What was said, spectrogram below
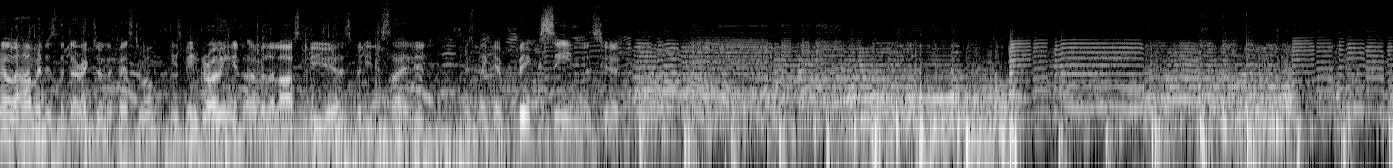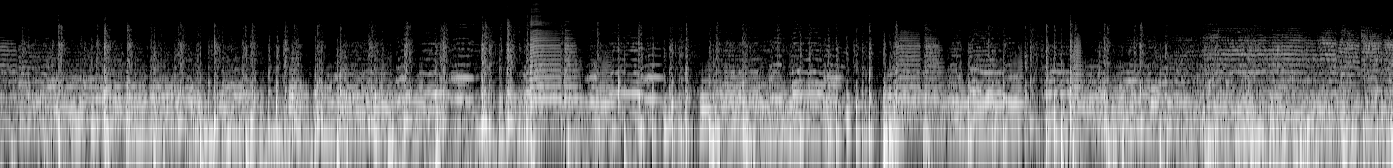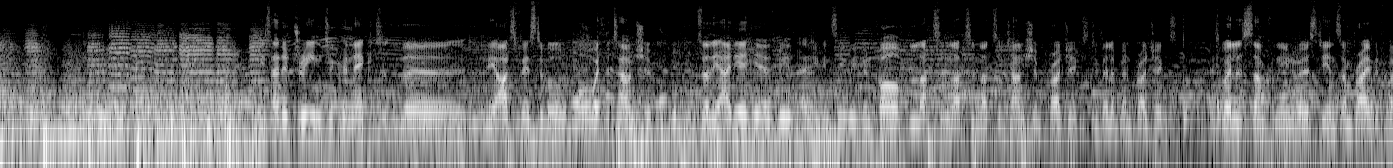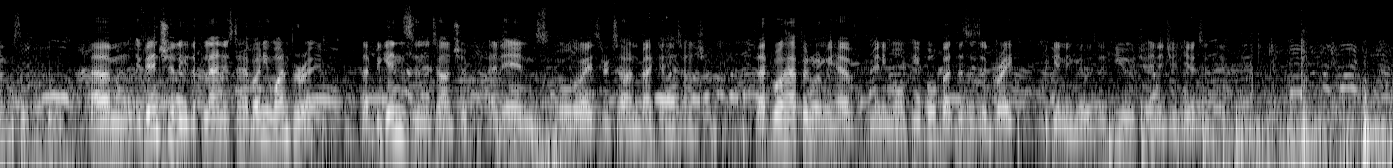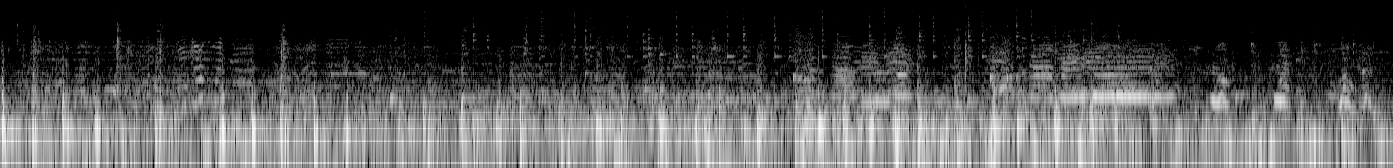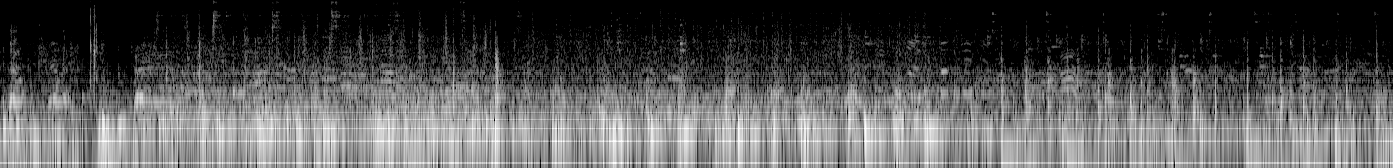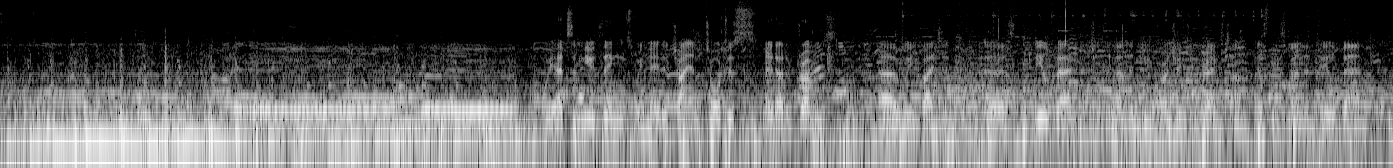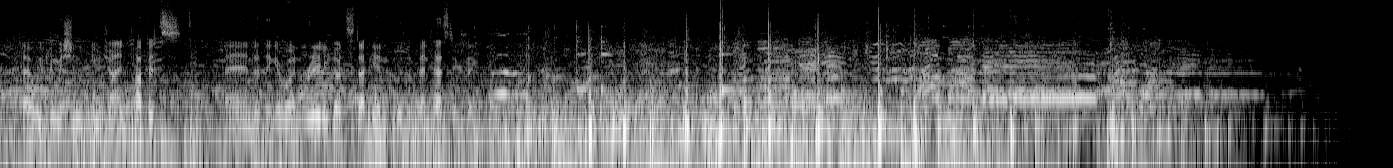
Ismail Mahomed is the director of the festival. He's been growing it over the last few years, but he decided let's make a big scene this year. Had a dream to connect the the arts festival more with the township. So the idea here is, we, as you can see, we've involved lots and lots and lots of township projects, development projects, as well as some from the university and some private ones. Um, eventually, the plan is to have only one parade that begins in the township and ends all the way through town back in the township. That will happen when we have many more people, but this is a great beginning. There was a huge energy here today. Had some new things. We made a giant tortoise made out of drums. Uh, we invited uh, Field Band, which is another new project in Grahamstown, plus this London Field Band. Uh, we commissioned new giant puppets, and I think everyone really got stuck in. It was a fantastic thing.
